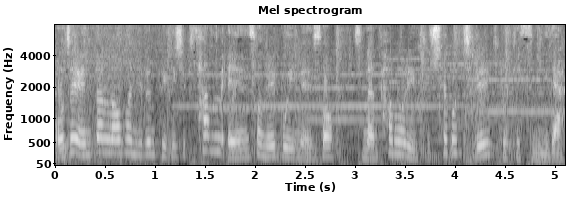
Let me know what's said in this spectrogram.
어제 엔달러 환율은 123엔선을 보이면서 지난 8월 이후 최고치를 기록했습니다.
